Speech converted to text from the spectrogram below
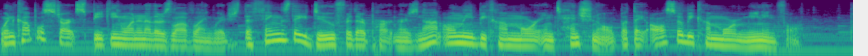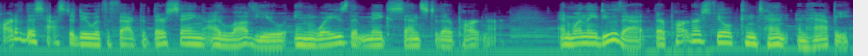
When couples start speaking one another's love language, the things they do for their partners not only become more intentional, but they also become more meaningful. Part of this has to do with the fact that they're saying, I love you in ways that make sense to their partner. And when they do that, their partners feel content and happy.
